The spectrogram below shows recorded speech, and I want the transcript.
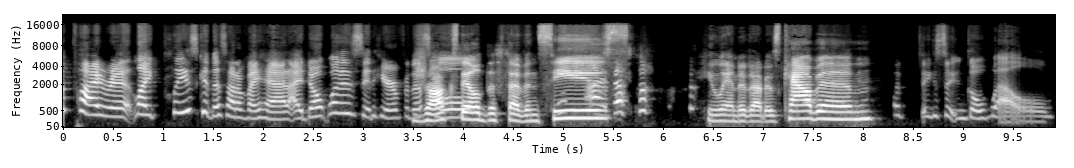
a pirate? Like, please get this out of my head. I don't want to sit here for this. Jacques whole- sailed the seven seas. He landed at his cabin. Things didn't go well.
